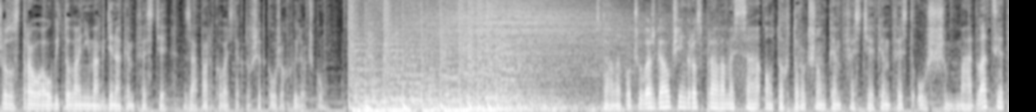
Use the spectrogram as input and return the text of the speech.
čo so stravou a ubytovaním a kde na Campfeste zaparkovať. Tak to všetko už o chvíľočku. Stále počúvaš Gaučing, rozprávame sa o tohto ročnom Campfeste. Campfest už má 25.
